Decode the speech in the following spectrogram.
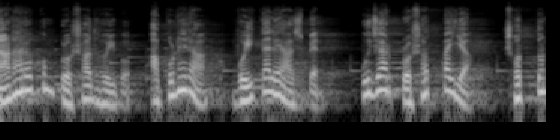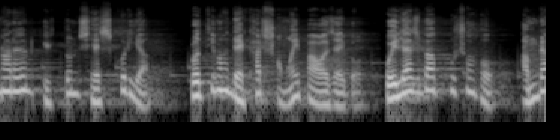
নানা রকম প্রসাদ হইব। আপনারা বৈকালে আসবেন। পূজার প্রসাদ পাইয়া সত্যনারায়ণ কীর্তন শেষ করিয়া প্রতিমা দেখার সময় পাওয়া যাইব। কৈলাসবাবু সহ আমরা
